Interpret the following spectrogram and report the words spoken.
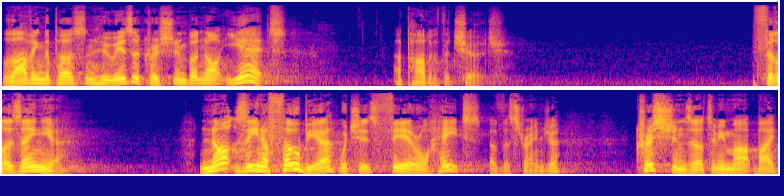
Loving the person who is a Christian but not yet a part of the church. Philoxenia. Not xenophobia, which is fear or hate of the stranger. Christians are to be marked by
